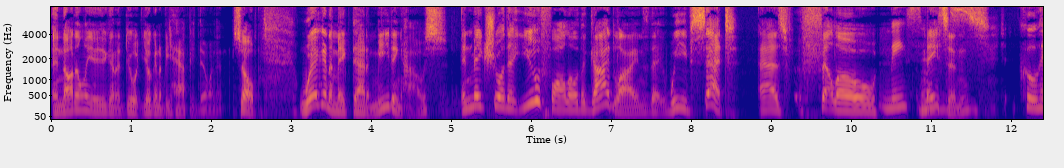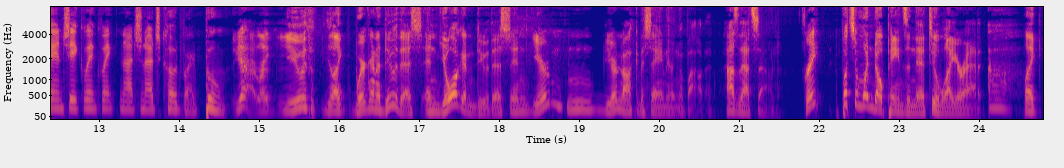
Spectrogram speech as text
And not only are you going to do it, you're going to be happy doing it. So we're going to make that a meeting house and make sure that you follow the guidelines that we've set as fellow Masons. Masons cool handshake, wink, wink, nudge, nudge, code word, boom. Yeah, like you, like we're gonna do this, and you're gonna do this, and you're you're not gonna say anything about it. How's that sound? Great. Put some window panes in there too while you're at it. Oh. Like,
